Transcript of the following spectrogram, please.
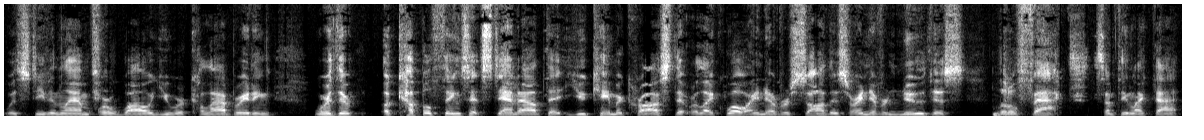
with Stephen Lambe or while you were collaborating, were there a couple things that stand out that you came across that were like, whoa, I never saw this or I never knew this little fact, something like that?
